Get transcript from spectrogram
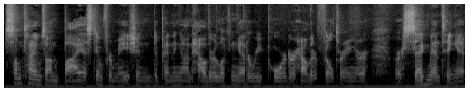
sometimes on biased information depending on how they're looking at a report or how they're filtering or or segmenting it.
